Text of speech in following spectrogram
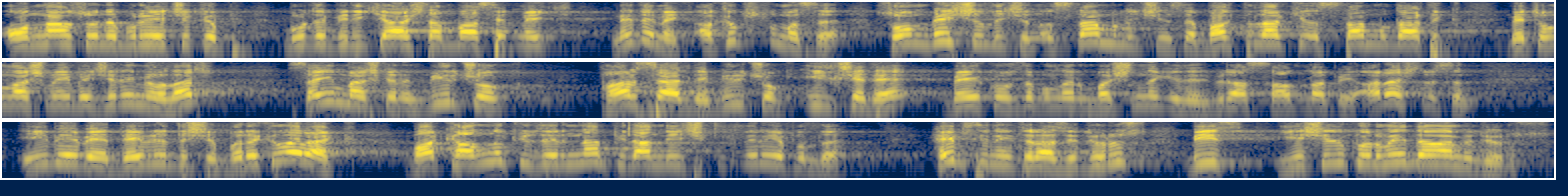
Ondan sonra buraya çıkıp burada bir iki ağaçtan bahsetmek ne demek? Akıl tutulması. Son 5 yıl için İstanbul içinse baktılar ki İstanbul'da artık betonlaşmayı beceremiyorlar. Sayın Başkanım birçok parselde, birçok ilçede, Beykoz'da bunların başında gelir. Biraz Sadullah Bey araştırsın. İBB devre dışı bırakılarak bakanlık üzerinden plan değişiklikleri yapıldı. Hepsine itiraz ediyoruz. Biz yeşili korumaya devam ediyoruz.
